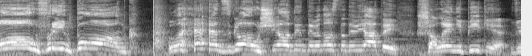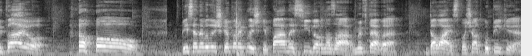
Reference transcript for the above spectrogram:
Оу, Фрімпонг! Let's go! Ще один 99-й! Шалені піки! Вітаю! Хо-хо! Після невеличкої переклички, пане Сідор Назар, ми в тебе. Давай, спочатку піки.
